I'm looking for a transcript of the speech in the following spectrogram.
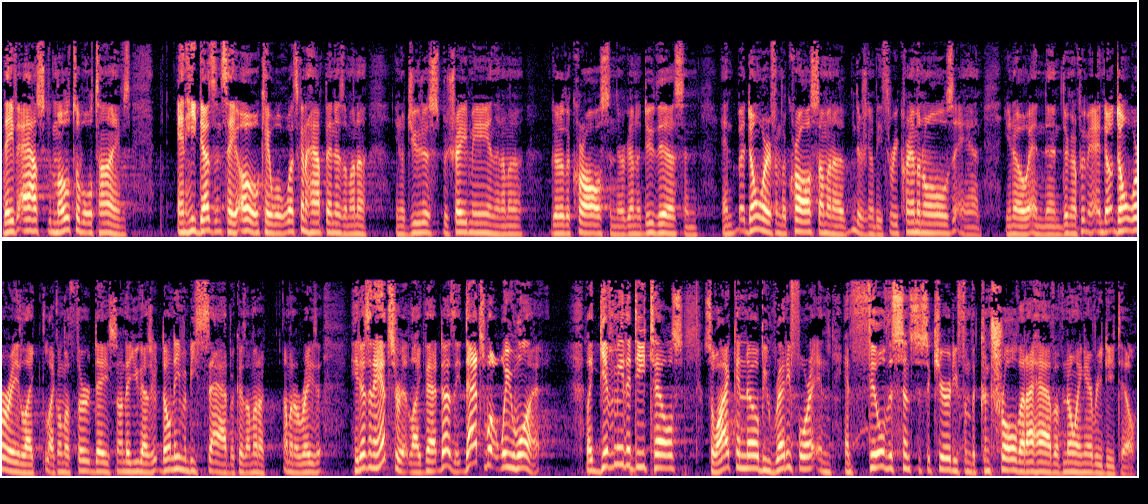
They've asked multiple times and he doesn't say, "Oh, okay, well what's going to happen is I'm going to, you know, Judas betrayed me and then I'm going to go to the cross and they're going to do this and and but don't worry from the cross i'm going to there's going to be three criminals and you know and then they're going to put me and don't, don't worry like like on the third day sunday you guys don't even be sad because i'm going to i'm going to raise it. He doesn't answer it like that does he? That's what we want. Like give me the details so i can know be ready for it and and feel the sense of security from the control that i have of knowing every detail.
